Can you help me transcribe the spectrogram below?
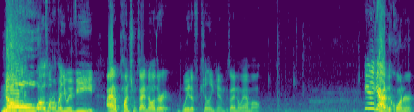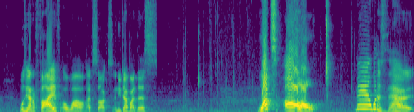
No! I was on my UAV. I had to punch him because I had no other way of killing him because I had no ammo. Yeah, get out of the corner. What was he on a five? Oh, wow. That sucks. And he died by this. What? Oh! Man, what is that?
